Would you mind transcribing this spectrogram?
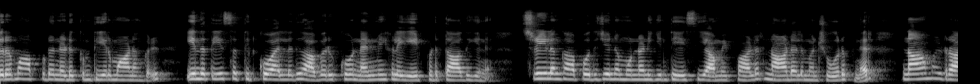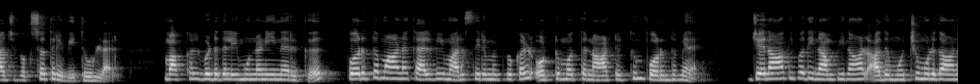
இருமாப்புடன் எடுக்கும் தீர்மானங்கள் இந்த தேசத்திற்கோ அல்லது அவருக்கோ நன்மைகளை ஏற்படுத்தாது என ஸ்ரீலங்கா பொதுஜன முன்னணியின் தேசிய அமைப்பாளர் நாடாளுமன்ற உறுப்பினர் நாமல் ராஜபக்ச தெரிவித்துள்ளார். மக்கள் விடுதலை முன்னணியினருக்கு பொருத்தமான கல்வி மறுசீரமைப்புகள் ஒட்டுமொத்த நாட்டிற்கும் பொருந்தும் என ஜனாதிபதி நம்பினால் அது முற்றுமுழுதான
